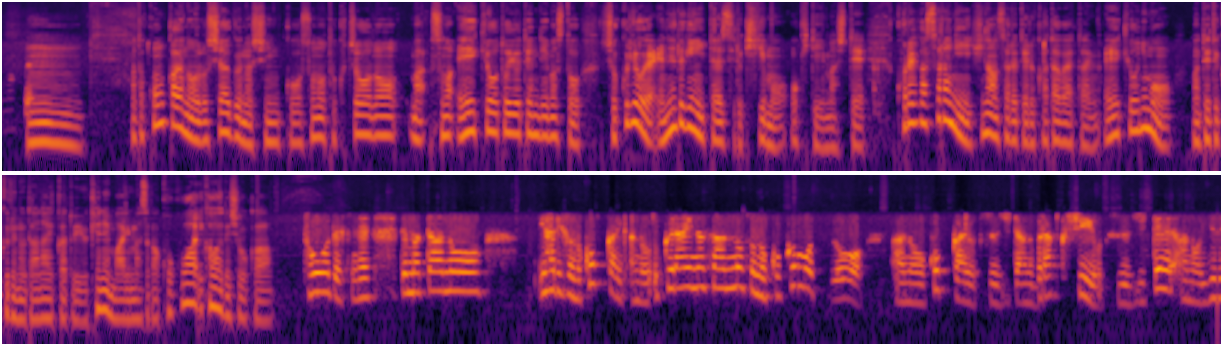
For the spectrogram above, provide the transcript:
います。うんまた今回のロシア軍の侵攻、その特徴の、まあ、その影響という点で言いますと、食料やエネルギーに対する危機も起きていまして、これがさらに避難されている方々への影響にも出てくるのではないかという懸念もありますが、ここはいかがでしょうか？そうですね。で、またあの、やはりその国会あのウクライナ産のその穀物をあの国会を通じてあのブラックシーを通じてあの輸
